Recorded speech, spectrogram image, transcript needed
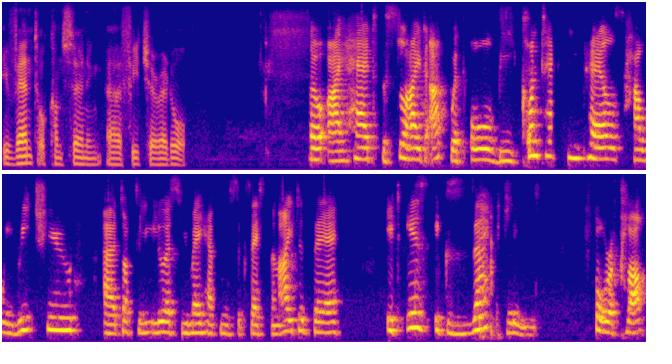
event or concerning uh, feature at all. So I had the slide up with all the contact details, how we reach you. Uh, Dr. Lee Lewis, you may have more success than I did there. It is exactly four o'clock.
